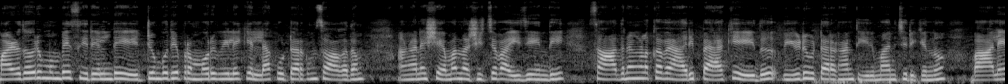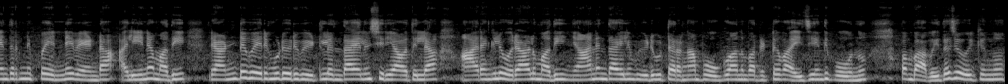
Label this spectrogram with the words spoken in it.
മഴതോരും മുമ്പേ സീരിയലിന്റെ ഏറ്റവും പുതിയ പ്രൊമോ റിവ്യൂയിലേക്ക് എല്ലാ കൂട്ടുകാർക്കും സ്വാഗതം. അങ്ങനെ ക്ഷമ നശിച്ച വൈജയന്തി സാധനങ്ങളൊക്കെ വാരി പാക്ക് ചെയ്ത് വീട് വിട്ടിറങ്ങാൻ തീരുമാനിച്ചിരിക്കുന്നു. ബാലേന്ദ്രൻ ഇപ്പോൾ എന്നെ വേണ്ട അലീന മതി. രണ്ടുപേരും കൂടി ഒരു വീട്ടിൽ എന്തായാലും ശരിയാവത്തില്ല. ആരെങ്കിലും ഒരാൾ മതി ഞാൻ എന്തായാലും വീട് വിട്ടിറങ്ങാൻ പോകുക എന്ന് പറഞ്ഞിട്ട് വൈജയന്തി പോകുന്നു. അപ്പം ബബിത ചോദിക്കുന്നു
